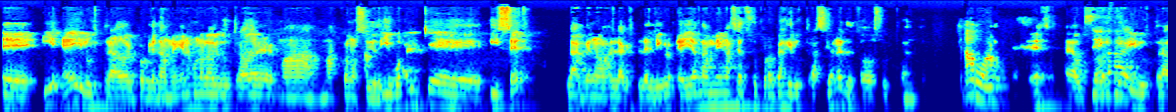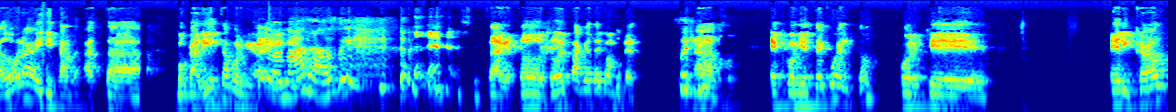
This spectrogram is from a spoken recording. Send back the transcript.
Eh, y, e ilustrador, porque también es uno de los ilustradores más, más conocidos. Igual que Iset, la que nos, la, el libro, ella también hace sus propias ilustraciones de todos sus cuentos. Ah, wow. Es autora, ilustradora y hasta vocalista, porque hay, narra, sí. o sea, que todo, todo el paquete completo. Sí. Nada, escogí este cuento porque Eric Carle,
